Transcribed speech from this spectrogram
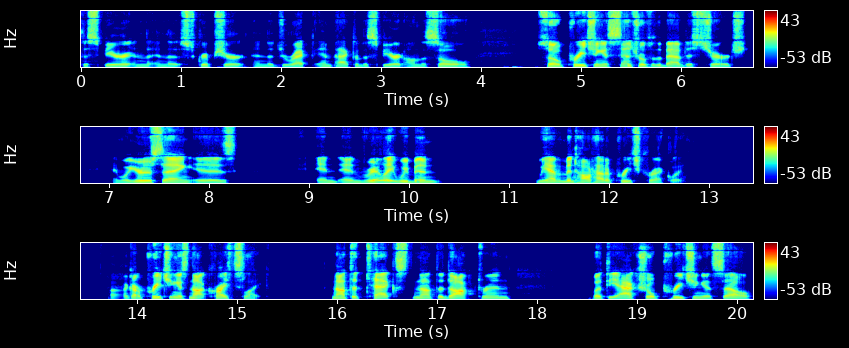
the spirit and the, and the scripture and the direct impact of the spirit on the soul. So preaching is central to the Baptist church. And what you're saying is, and and really we've been we haven't been taught how to preach correctly. Like our preaching is not Christ-like. Not the text, not the doctrine, but the actual preaching itself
